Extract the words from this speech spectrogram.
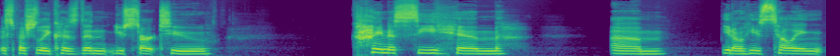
especially because then you start to kind of see him um you know he's telling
